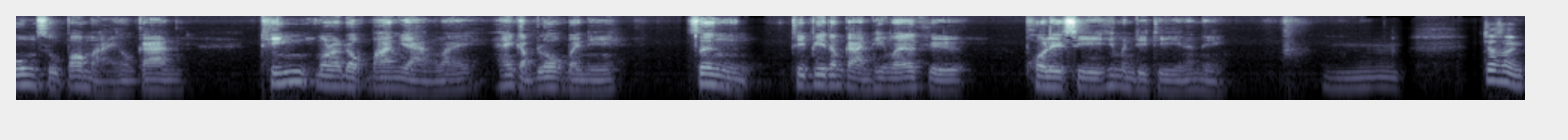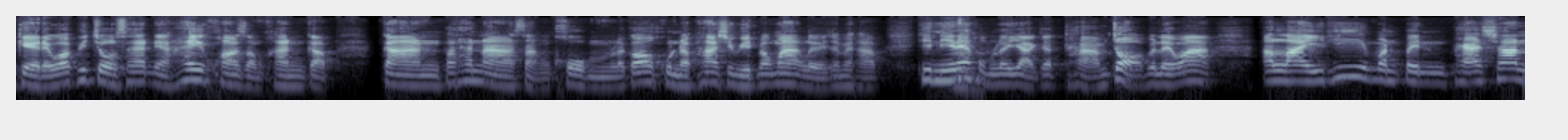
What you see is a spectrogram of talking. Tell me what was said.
มุ่งสู่เป้าหมายของการทิ้งมรดกบางอย่างไว้ให้กับโลกใบนี้ ซึ่งที่พี่ต้องการทิ้งไว้ก็คือ policy ที่มันดีๆ นั่นเองอืมจะสังเกตได้ว่าพี่โจแซดเนี่ยให้ความสำคัญกับการพัฒนาสังคมแล้วก็คุณภาพชีวิตมากๆเลยใช่ไหมครับ ทีนี้เนี่ยอืมผมเลยอยากจะถามเจาะไปเลยว่า อะไรที่มันเป็นแพชชั่น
